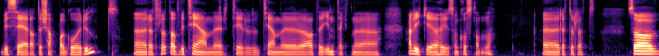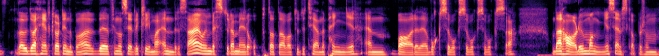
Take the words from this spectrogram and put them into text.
vi ser at sjappa går rundt, rett og slett. At vi tjener til tjener At inntektene er like høye som kostnadene, eh, rett og slett. Så du er helt klart inne på det. Det finansielle klimaet endrer seg, og investorer er mer opptatt av at du tjener penger enn bare det å vokse, vokse, vokse, vokse. Og der har du mange selskaper som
